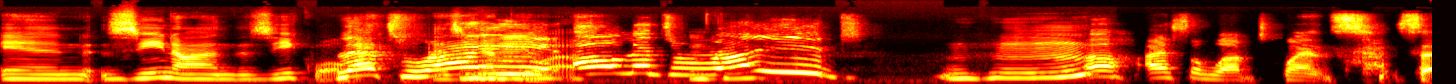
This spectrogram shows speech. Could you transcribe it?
in Zenon the Zequel. That's right. Oh, that's Mhm. right. Hmm Oh, I also loved Quints. So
